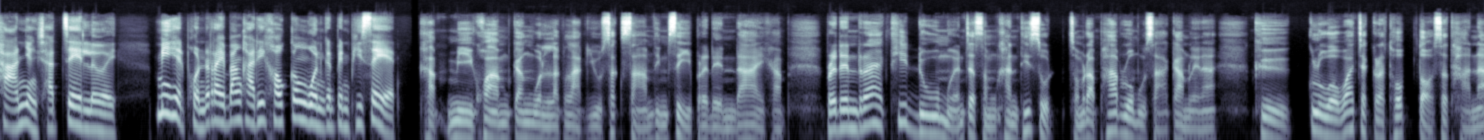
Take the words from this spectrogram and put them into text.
ค้านอย่างชัดเจนเลย มีเหตุผลอะไรบ้างคะที่เขากังวลกันเป็นพิเศษ ครับ มีความกังวลหลักๆ อยู่สัก 3-4 ประเด็นได้ครับ ประเด็นแรกที่ดูเหมือนจะสำคัญที่สุดสำหรับภาพรวมอุตสาหกรรมเลยนะ คือกลัวว่าจะกระทบต่อสถานะ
